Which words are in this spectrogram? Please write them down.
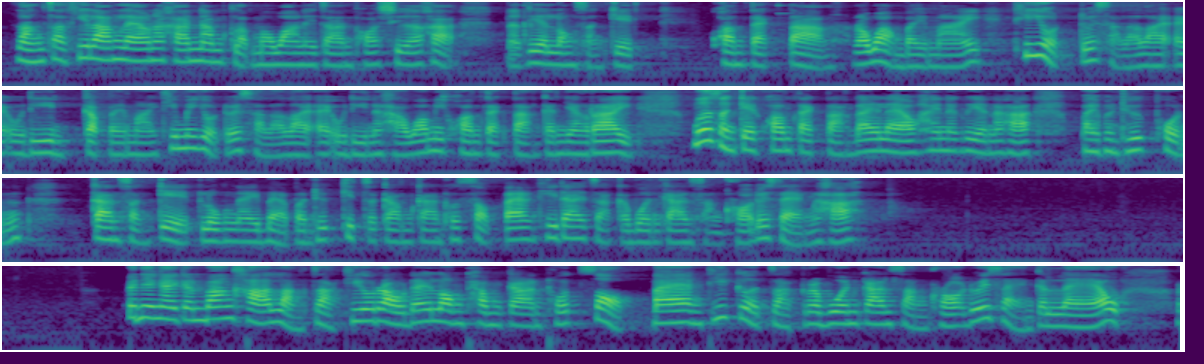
หลังจากที่ล้างแล้วนะคะนำกลับมาวางในจานเพาะเชื้อค่ะ นักเรียนลองสังเกต ความแตกต่างระหว่างใบไม้ที่หยดด้วยสารละลายไอโอดีน กับใบไม้ที่ไม่หยดด้วยสารละลายไอโอดีนนะคะ ว่ามีความแตกต่างกันอย่างไร เมื่อสังเกตความแตกต่างได้แล้วให้นักเรียนนะคะ ไปบันทึกผลการสังเกตลงในแบบบันทึกกิจกรรมการทดสอบแป้งที่ได้จากกระบวนการสังเคราะห์ด้วยแสงนะคะ เป็นยังไงกันบ้างคะ หลังจากที่เราได้ลองทำการทดสอบแป้งที่เกิดจากกระบวนการสังเคราะห์ด้วยแสงกันแล้ว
